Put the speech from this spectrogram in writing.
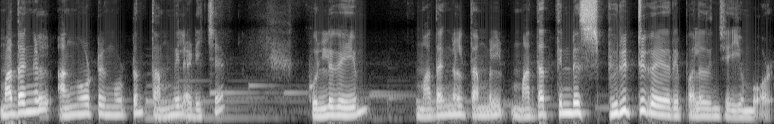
മതങ്ങൾ അങ്ങോട്ടും ഇങ്ങോട്ടും തമ്മിലടിച്ച് കൊല്ലുകയും മതങ്ങൾ തമ്മിൽ മതത്തിന്റെ സ്പിരിറ്റ് കയറി പലതും ചെയ്യുമ്പോൾ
